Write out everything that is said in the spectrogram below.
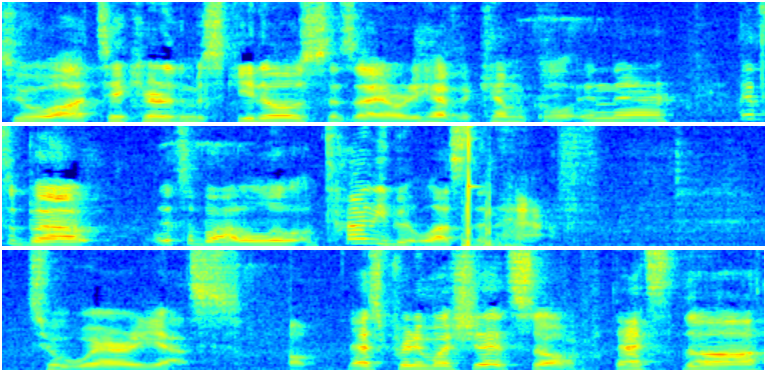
to uh, take care of the mosquitoes since I already have the chemical in there. It's about it's about a little, a tiny bit less than half to where yes. That's pretty much it. So that's the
